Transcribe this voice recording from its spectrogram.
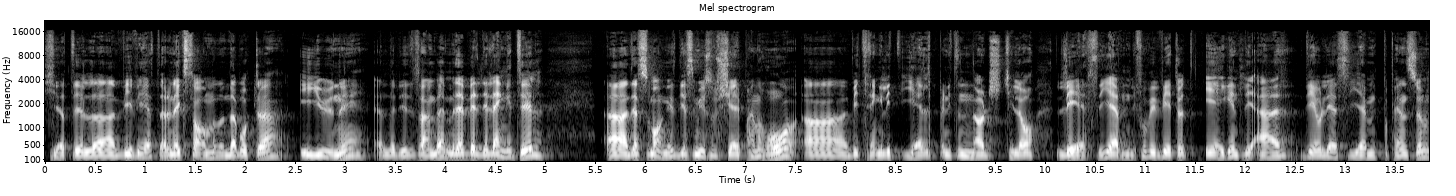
Kjetil, eh, vi vet det er en eksamen der borte i juni eller i desember, men det er veldig lenge til. Uh, det, er mange, det, er så mye som skjer på NH. Uh, vi trenger litt hjelp, en liten nudge til å lese jevnlig. For vi vet jo at egentlig er det å lese jevnt på pensum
